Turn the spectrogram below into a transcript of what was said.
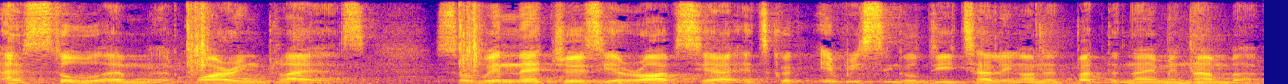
uh, still um, acquiring players. So when that jersey arrives here, it's got every single detailing on it but the name and number.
